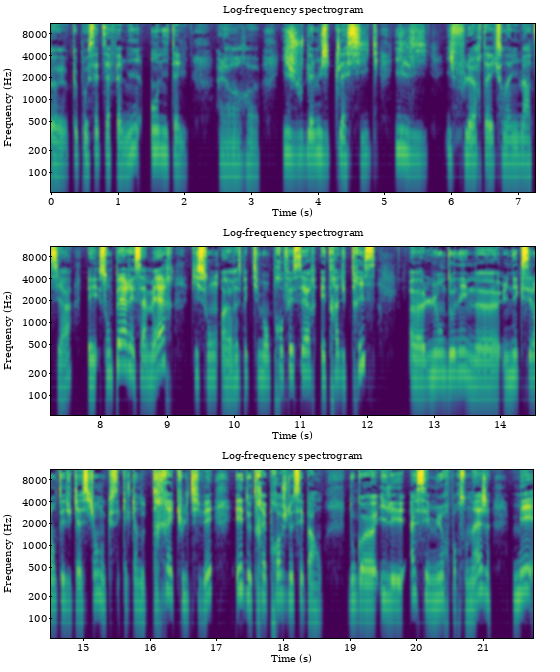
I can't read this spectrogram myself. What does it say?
euh, que possède sa famille en Italie. Alors, euh, il joue de la musique classique, il lit, il flirte avec son ami Martia, et son père et sa mère, qui sont respectivement professeurs et traductrices, euh, lui ont donné une, euh, une excellente éducation, donc c'est quelqu'un de très cultivé et de très proche de ses parents. Donc euh, il est assez mûr pour son âge, mais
